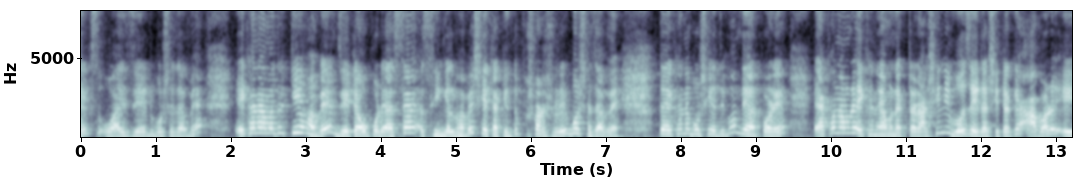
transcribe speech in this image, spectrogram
এক্স ওয়াই জেড বসে যাবে। এখানে আমাদের কি হবে? যেটা উপরে আছে সিঙ্গেলভাবে সেটা কিন্তু সরাসরি বসে যাবে। তো এখানে বসিয়ে দিব, দেওয়ার পরে এখন আমরা এখানে এমন একটা রাশি নিব যে রাশিটাকে আবারও এই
